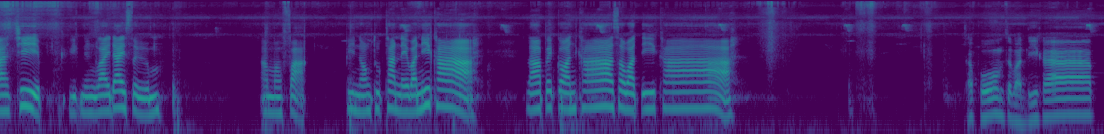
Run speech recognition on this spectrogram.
อาชีพ อีกหนึ่งรายได้เสริม เอามาฝากพี่น้องทุกท่านในวันนี้ค่ะ ลาไปก่อนค่ะ สวัสดีค่ะ ครับผม สวัสดีครับ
